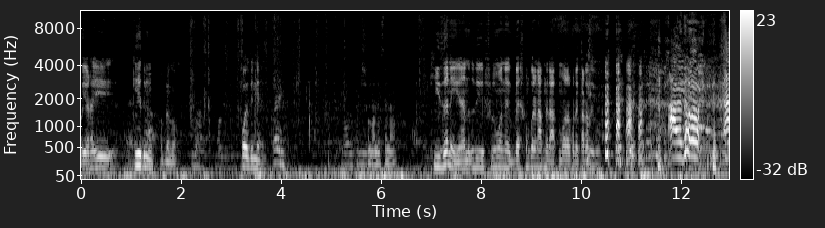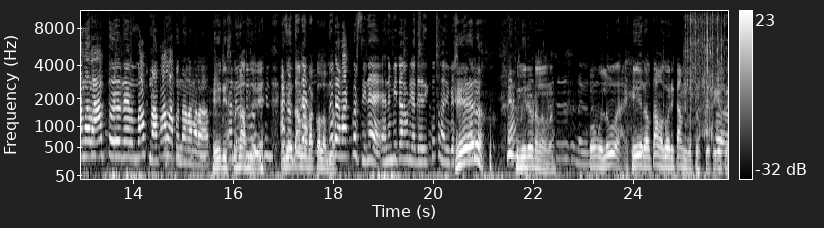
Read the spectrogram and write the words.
ওই এটা এই কি দিব আপনাকে? কয়দিন নেন? সমান হয়েছে না। কি জানি যদি মানে বেশ কম করেন আপনি রাত মরার পরে কাটা দেবো। আমি তো আমার হাত তো এনে মাপ না পালা তো না রে আমার হাত। হে রিস্ক না আপনি রে। আচ্ছা, এটা দাম দুইটা- ভাগ করলাম না। দুইটা ভাগ করছি নে। এখানে মিটার উঠিয়ে দেখি কতখানি বেশি হে রো। তুমি রে উঠালাম না। কম হইল হে রাও তো আমাকে বাড়ি কামই করতেছে ঠিক আছে?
